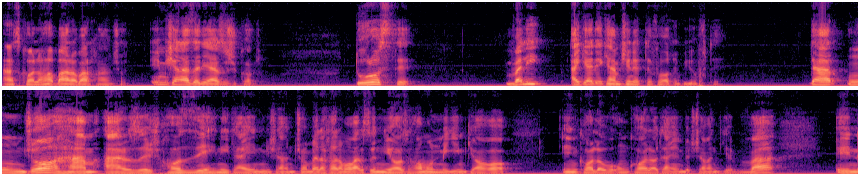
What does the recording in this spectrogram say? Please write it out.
از کالاها برابر خواهند شد. این میشه نظریه ارزش کار. درسته. ولی اگر یک همچین اتفاقی بیفته در اونجا هم ارزش ها ذهنی تعیین میشن. چون بالاخره ما برای نیازهامون میگیم که آقا این کالا و اون کالا تعیین بشوند دیگه و این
